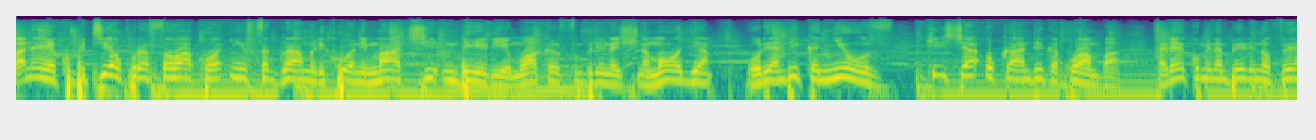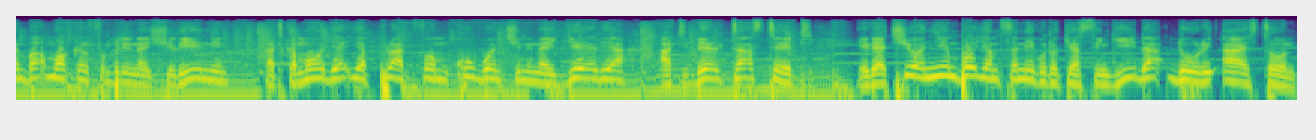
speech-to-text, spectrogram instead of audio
Bana, kupitia ukurasa wako wa Instagram ilikuwa ni Machi 2 mwaka 2021, uliandika news kisha ukaandika kwamba tarehe 12 Novemba mwaka 2020 katika moja ya platform kubwa nchini Nigeria at Delta State iliachiwa nyimbo ya msanii kutokea Singida Duri Aiston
